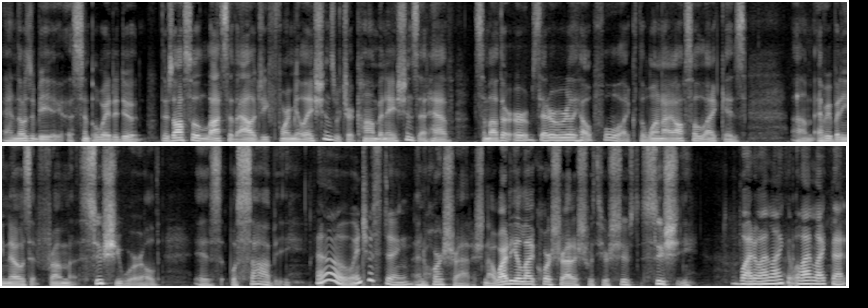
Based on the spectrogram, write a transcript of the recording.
And those would be a simple way to do it. There's also lots of allergy formulations, which are combinations that have some other herbs that are really helpful. Like the one I also like is um, everybody knows it from Sushi World is wasabi. Oh, interesting. And horseradish. Now, why do you like horseradish with your sushi? Why do I like it? Well, I like that.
